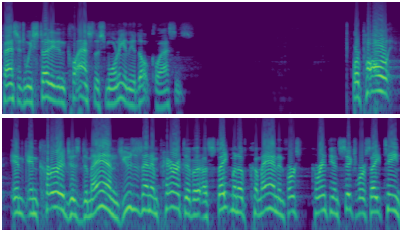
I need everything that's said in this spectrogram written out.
passage we studied in class this morning in the adult classes, where Paul encourages, demands, uses an imperative, a, a statement of command in 1 Corinthians 6, verse 18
